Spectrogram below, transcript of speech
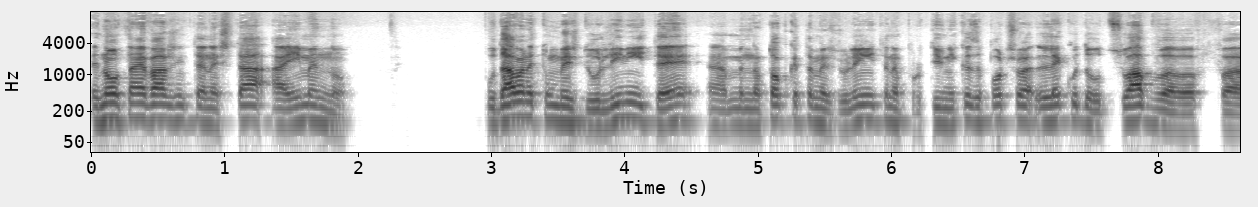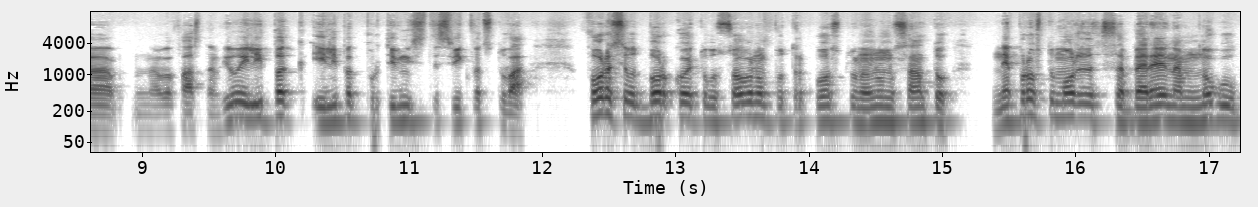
едно от най-важните неща, а именно подаването между линиите, на топката между линиите на противника започва леко да отслабва в, в Астан Вила или пък, или пък противниците свикват с това. Форес е отбор, който особено под ръководството на Нуно Санто не просто може да се събере на много,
